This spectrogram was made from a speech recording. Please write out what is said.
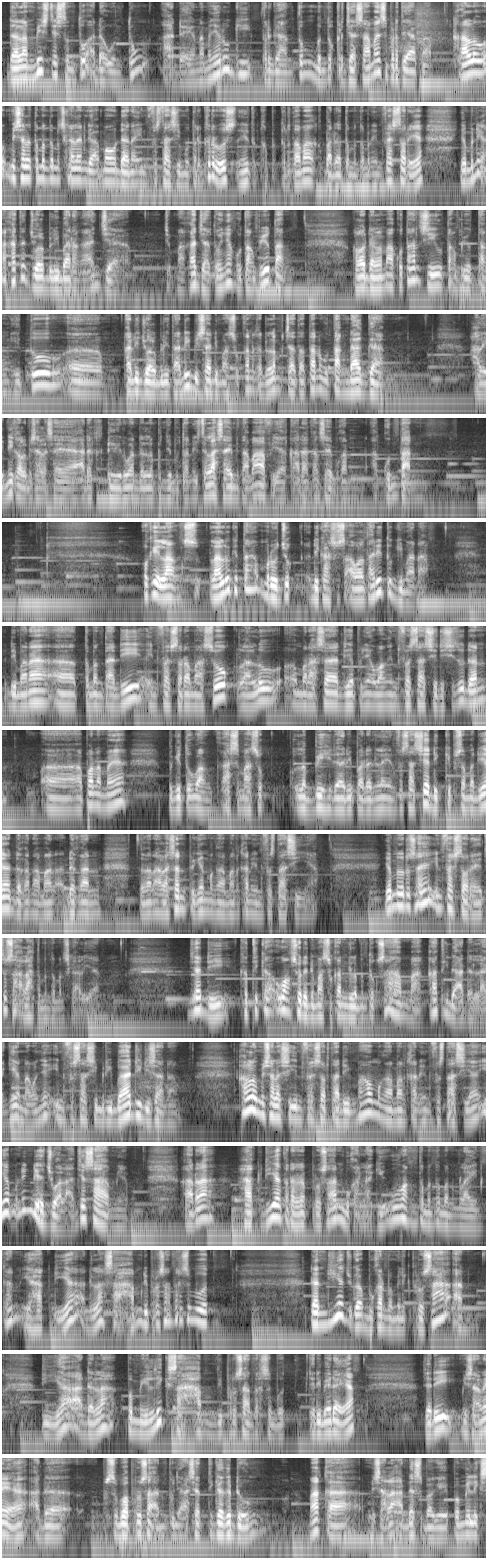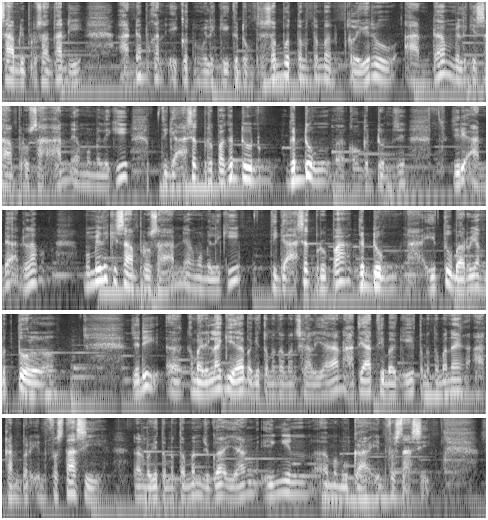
dalam bisnis tentu ada untung, ada yang namanya rugi, tergantung bentuk kerjasama seperti apa. Kalau misalnya teman-teman sekalian nggak mau dana investasimu tergerus, ini terutama kepada teman-teman investor ya, yang penting akadnya jual beli barang aja maka jatuhnya utang piutang. Kalau dalam akuntansi utang piutang itu eh, tadi jual beli tadi bisa dimasukkan ke dalam catatan utang dagang. Hal ini kalau misalnya saya ada kekeliruan dalam penyebutan istilah saya minta maaf ya karena kan saya bukan akuntan. Oke, langsung lalu kita merujuk di kasus awal tadi itu gimana? Di mana uh, teman tadi investor masuk lalu uh, merasa dia punya uang investasi di situ dan uh, apa namanya begitu uang kas masuk lebih daripada nilai investasinya dikip sama dia dengan aman dengan dengan alasan ingin mengamankan investasinya. Ya menurut saya investornya itu salah teman-teman sekalian. Jadi, ketika uang sudah dimasukkan dalam bentuk saham, maka tidak ada lagi yang namanya investasi pribadi di sana. Kalau misalnya si investor tadi mau mengamankan investasinya, ya mending dia jual aja sahamnya. Karena hak dia terhadap perusahaan bukan lagi uang, teman-teman, melainkan ya hak dia adalah saham di perusahaan tersebut. Dan dia juga bukan pemilik perusahaan. Dia adalah pemilik saham di perusahaan tersebut. Jadi beda ya. Jadi misalnya ya ada sebuah perusahaan punya aset tiga gedung, maka misalnya Anda sebagai pemilik saham di perusahaan tadi, Anda bukan ikut memiliki gedung tersebut teman-teman. Keliru. Anda memiliki saham perusahaan yang memiliki tiga aset berupa gedung. Gedung, eh, kok gedung sih? Jadi Anda adalah memiliki saham perusahaan yang memiliki tiga aset berupa gedung. Nah itu baru yang betul. Jadi eh, kembali lagi ya bagi teman-teman sekalian, hati-hati bagi teman-teman yang akan berinvestasi dan bagi teman-teman juga yang ingin eh, membuka investasi.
